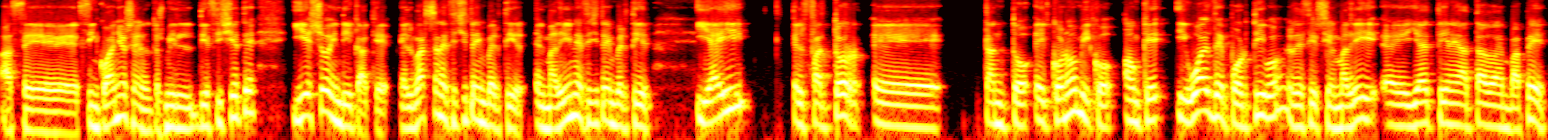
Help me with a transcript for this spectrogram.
hace cinco años, en el 2017, y eso indica que el Barça necesita invertir, el Madrid necesita invertir, y ahí el factor eh, tanto económico, aunque igual deportivo, es decir, si el Madrid eh, ya tiene atado a Mbappé,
